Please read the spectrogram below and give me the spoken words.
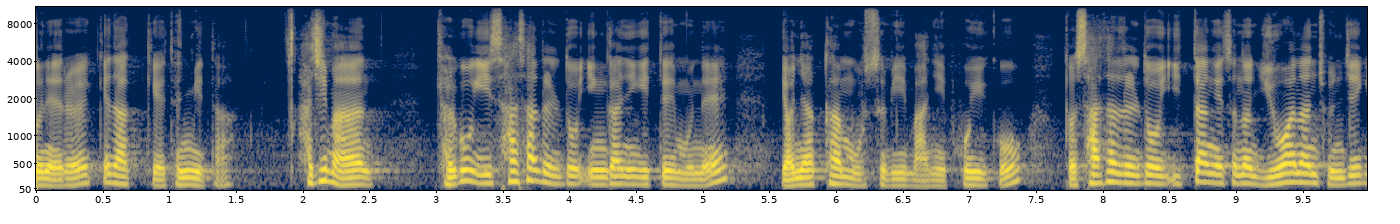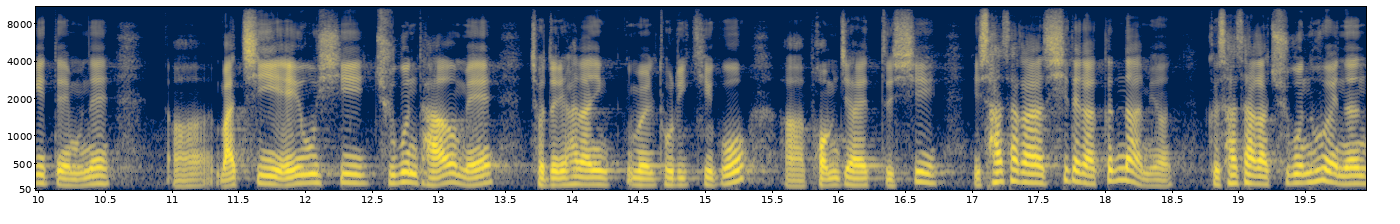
은혜를 깨닫게 됩니다. 하지만 결국 이 사사들도 인간이기 때문에 연약한 모습이 많이 보이고 또 사사들도 이 땅에서는 유한한 존재이기 때문에 어, 마치 에웃이 죽은 다음에 저들이 하나님을 돌이키고 어, 범죄했듯이 이 사사가 시대가 끝나면 그 사사가 죽은 후에는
